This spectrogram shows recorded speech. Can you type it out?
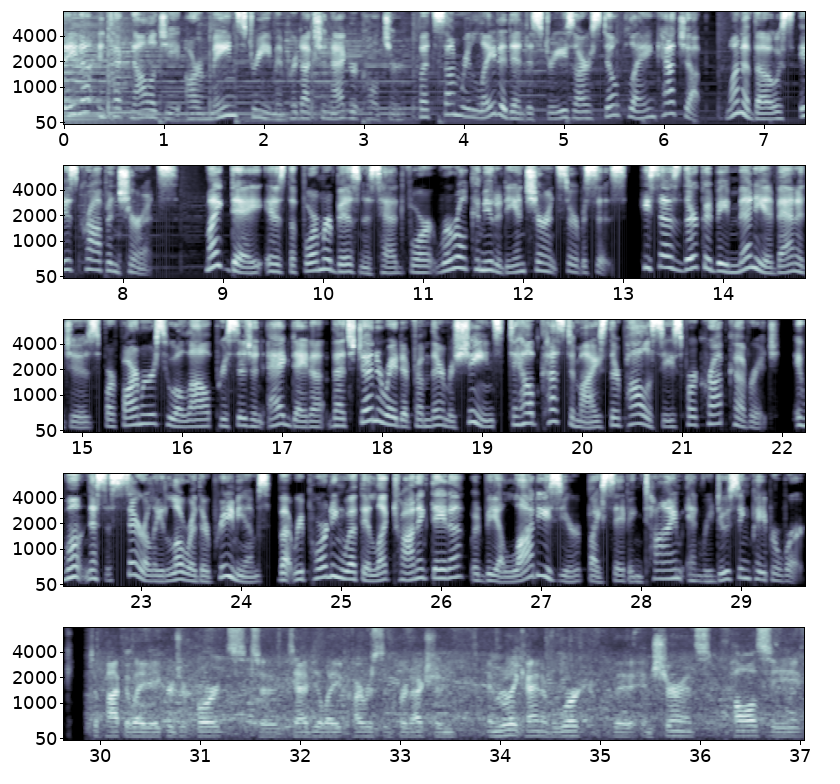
Data and technology are mainstream in production agriculture, but some related industries are still playing catch up. One of those is crop insurance. Mike Day is the former business head for Rural Community Insurance Services. He says there could be many advantages for farmers who allow precision ag data that's generated from their machines to help customize their policies for crop coverage. It won't necessarily lower their premiums, but reporting with electronic data would be a lot easier by saving time and reducing paperwork. To populate acreage reports, to tabulate harvested production, and really kind of work the insurance policy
